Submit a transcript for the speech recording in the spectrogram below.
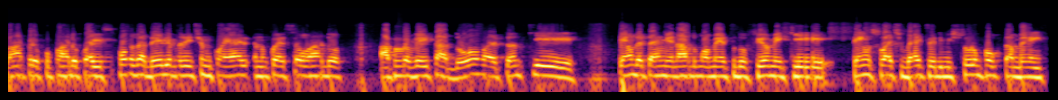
lá preocupado com a esposa dele, mas a gente não conhece, não conheceu o lado aproveitador, é tanto que tem um determinado momento do filme que tem os flashbacks, ele mistura um pouco também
